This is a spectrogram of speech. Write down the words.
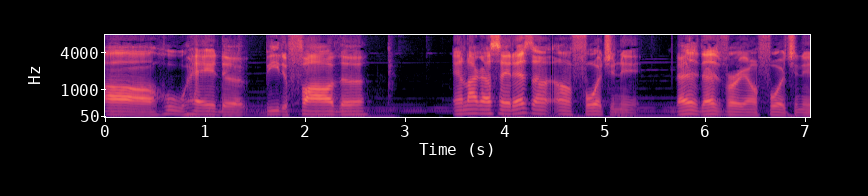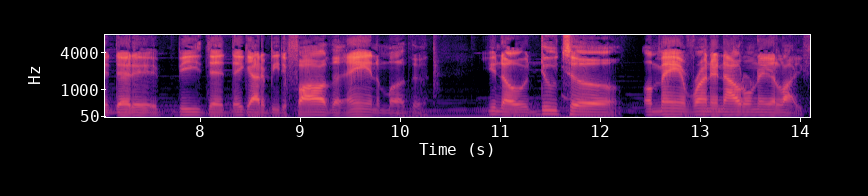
uh who had to be the father, and like I said, that's un- unfortunate. That that's very unfortunate that it be that they got to be the father and the mother. You know, due to a man running out on their life.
